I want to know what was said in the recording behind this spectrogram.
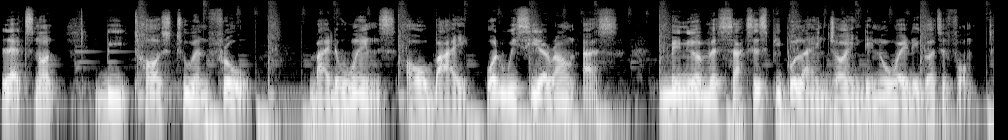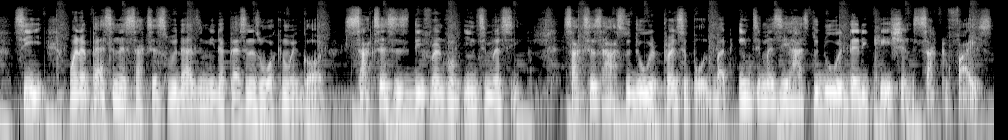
Let's not be tossed to and fro by the winds or by what we see around us. Many of the success people are enjoying, they know where they got it from. See, when a person is successful, it doesn't mean the person is working with God. Success is different from intimacy. Success has to do with principles, but intimacy has to do with dedication, sacrifice.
